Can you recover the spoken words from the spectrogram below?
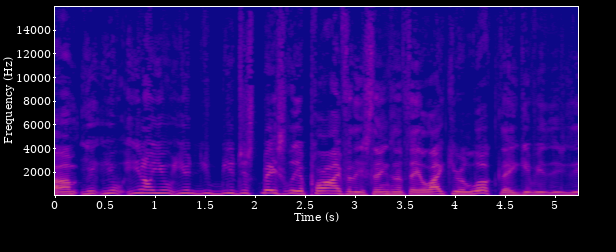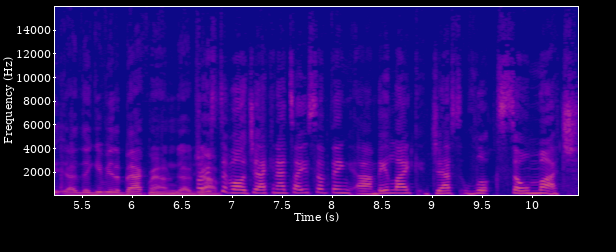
um, you, you you know you, you you you just basically apply for these things, and if they like your look, they give you the, uh, they give you the background uh, job. First of all, Jack, can I tell you something? Um, they like Jeff's look so much.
